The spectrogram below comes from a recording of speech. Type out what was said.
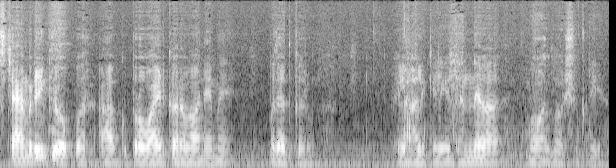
स्टैमरिंग के ऊपर आपको प्रोवाइड करवाने में मदद करूँगा। फ़िलहाल के लिए धन्यवाद बहुत बहुत शुक्रिया।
